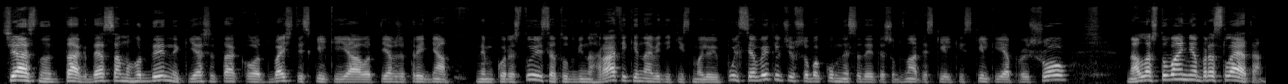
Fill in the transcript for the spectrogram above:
Чесно, так, де сам годинник? Я ще так, от бачите, скільки я от я вже три дня ним користуюся. Тут він графіки навіть якісь малює. Пульс я виключив, щоб акум не сидити, щоб знати, скільки, скільки я пройшов. Налаштування браслета.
